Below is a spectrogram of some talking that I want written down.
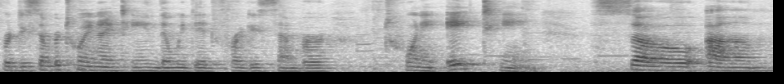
for December 2019 than we did for December 2018. So um,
